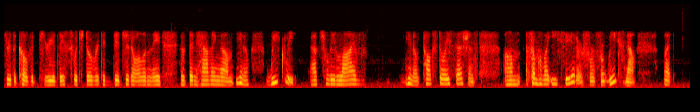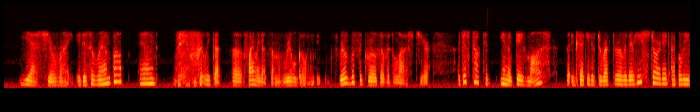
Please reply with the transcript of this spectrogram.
through the COVID period. They switched over to digital and they have been having, um, you know, weekly actually live, you know, talk story sessions um, from Hawaii Theater for, for weeks now. But yes, you're right. It is a ramp up, and they've really got uh, finally got something real going. They've been thrilled with the growth over the last year. I just talked to you know Dave Moss, the executive director over there. He started, I believe,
